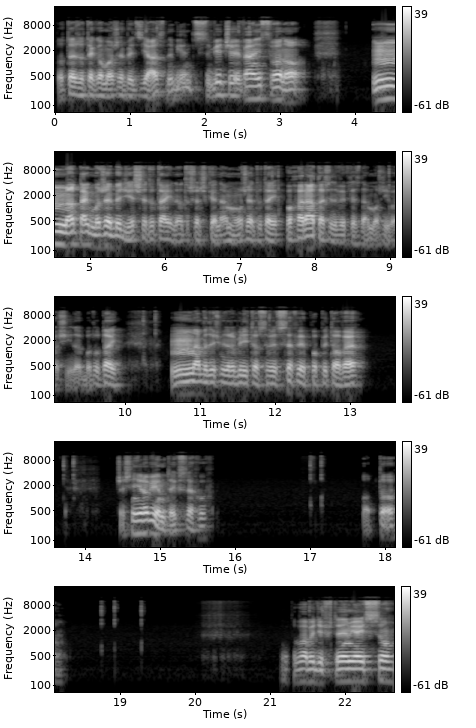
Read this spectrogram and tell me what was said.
to też do tego może być zjazd, no więc wiecie Państwo, no, mm, no tak może być jeszcze tutaj, no troszeczkę nam może tutaj poharatać ten wykres na możliwości, no bo tutaj mm, nawet byśmy robili to sobie strefy popytowe. Wcześniej nie robiłem tych strefów. No to, no to była gdzieś w tym miejscu.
